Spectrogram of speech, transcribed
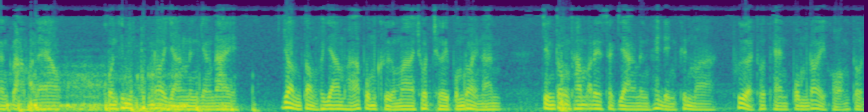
ดังกล่าวมาแล้ว คนที่มีปมด้อยอย่างหนึ่งอย่างใด ย่อมต้องพยายามหาปมเขื่องมาชดเชยปมด้อยนั้น จึงต้องทำอะไรสักอย่างหนึ่งให้เด่นขึ้นมา เพื่อทดแทนปมด้อยของตน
